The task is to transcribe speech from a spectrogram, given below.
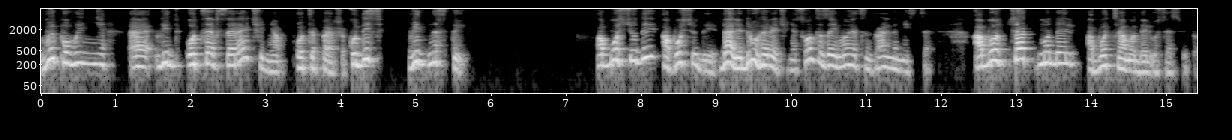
Ви повинні е, від оце все речення, оце перше, кудись віднести. Або сюди, або сюди. Далі, друге речення. Сонце займає центральне місце. Або ця модель, або ця модель Усесвіту.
